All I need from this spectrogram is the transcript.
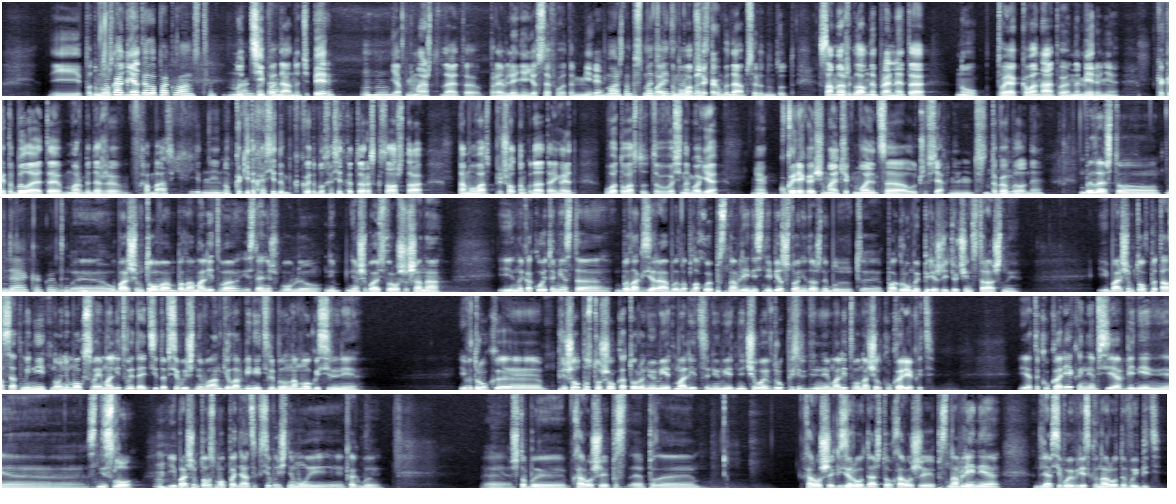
И подумал, ну, что как нет. идолопоклонство. Ну, типа, бы, да? да, но теперь угу. я понимаю, что, да, это проявление Йосефа в этом мире. Можно посмотреть Поэтому вообще, как бы, да, абсолютно тут... Самое же главное, правильно, это, ну, твоя кавана, твое намерение. Как это было, это, может быть, даже в Хабаске, ну, какие-то хасиды, какой-то был хасид, который сказал, что там у вас пришел там куда-то и говорит, вот у вас тут в синагоге э, кукарекающий мальчик молится лучше всех. Такое было, да? Было, что да. Э, у Бальшем Това была молитва, если я не, помню, не, не ошибаюсь, в Роша Шана. И на какое-то место была гзира, было плохое постановление с небес, что они должны будут э, погромы пережить очень страшные. И Бальшем Тов пытался отменить, но не мог своей молитвой дойти до Всевышнего. Ангел-обвинитель был намного сильнее. И вдруг э, пришел пастушок, который не умеет молиться, не умеет ничего, и вдруг посередине молитвы он начал кукарекать. И это кукарекание все обвинения э, снесло. И Большимтов смог подняться к Всевышнему и как бы, э, чтобы хорошие, э, хорошие гзеро, да, что хорошие постановления для всего еврейского народа выбить.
